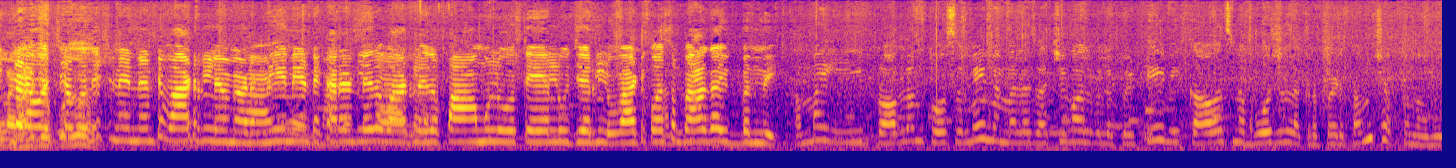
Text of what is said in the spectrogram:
ఇక్కడ వచ్చే పొజిషన్ ఏంటంటే వాటర్ లేవు మేడం. ఏంటంటే కరెంట్ లేదు వాటర్ లేదు పాములు తేలు జర్లు వాటి కోసం బాగా ఇబ్బంది. అమ్మ ఈ ప్రాబ్లం కోసమే మిమ్మల్ని సచివాలయంలో పెట్టి మీకు కావాల్సిన భోజనాలు అక్కడ పెడతాం చెప్తున్నాము.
